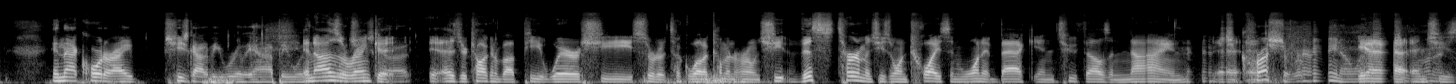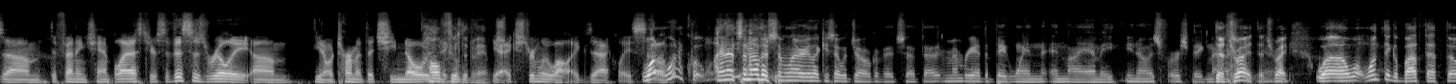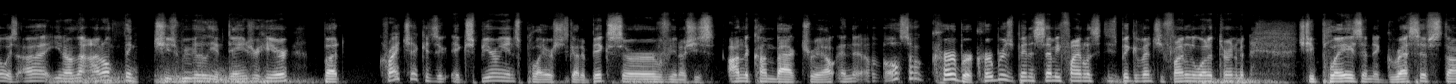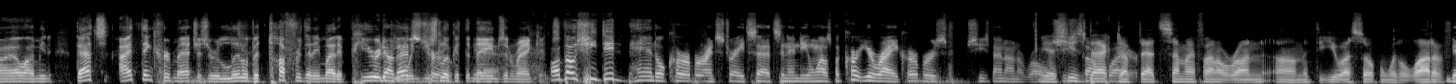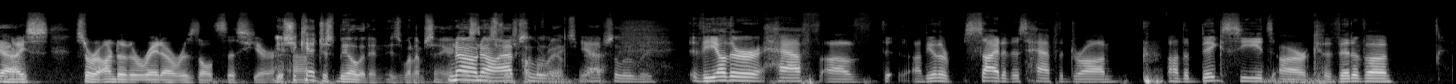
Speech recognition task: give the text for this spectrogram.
in that quarter I she's got to be really happy with and Azarenka as you're talking about Pete where she sort of took a while to come in her own. She this tournament she's won twice and won it back in 2009 and she crushed her yeah and she's um, defending champ last year. So this is really um, you know a tournament that she knows home field advantage. Yeah, extremely well. Exactly. So, one, one, one, and that's another similarity, like you said with Djokovic. That, that remember he had the big win in Miami. You know, his first big match. That's right. That's right. Well, uh, one thing about that though is I, you know, I don't think she's really in danger here, but Krajicek is an experienced player. She's got a big serve. You know, she's on the comeback trail. And also Kerber. Kerber's been a semifinalist at these big events. She finally won a tournament. She plays an aggressive style. I mean, that's. I think her matches are a little bit tougher than they might appear to no, be when you just look at the yeah. names and rankings. Although she did handle Kerber in straight sets in Indian Wells, but you're right. Kerber's she's been on a roll. Yeah, she's, she's backed player. up that semifinal run um, at the U.S. Open with a lot of yeah. nice sort of under the radar results this year. Yeah, she um, can't just mail it in, is what I'm saying. No, no, no, absolutely. Yeah, absolutely. The other half of the, uh, the other side of this half of the draw, uh, the big seeds are Kvitova,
